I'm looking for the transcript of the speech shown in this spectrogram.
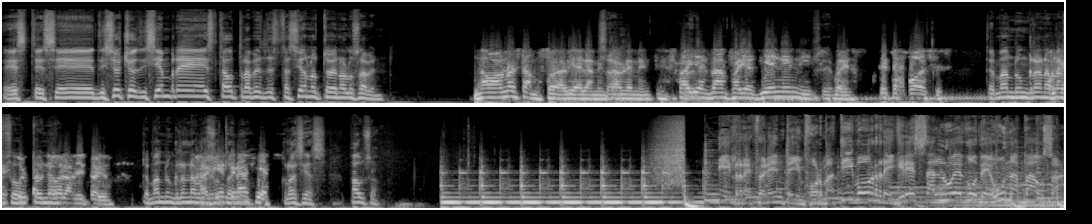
Este, ese 18 de diciembre está otra vez la estación o todavía no lo saben. No, no estamos todavía, lamentablemente. Fallas van, fallas vienen y bueno, ¿qué te puedo decir? Te mando un gran abrazo, Toño. Te mando un gran abrazo, Gracias. Gracias. Pausa. El referente informativo regresa luego de una pausa.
